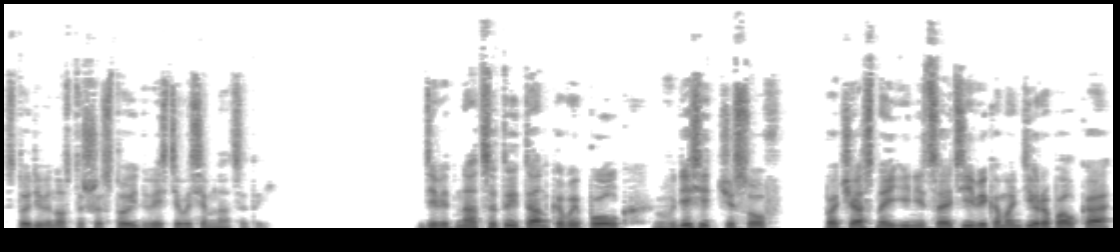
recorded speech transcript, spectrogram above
196-218. 19-й танковый полк в 10 часов по частной инициативе командира полка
